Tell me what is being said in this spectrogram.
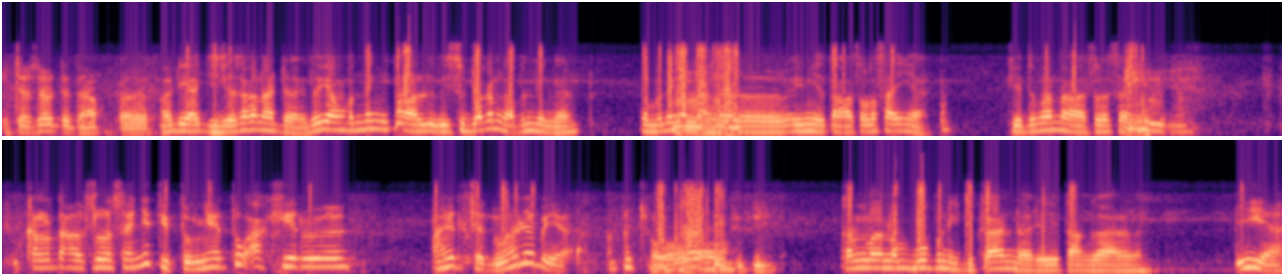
Ijazah udah dapet. Oh di ijazah kan ada. Itu yang penting tanggal wisuda kan nggak penting kan? Yang penting kan Hmm. tanggal ini tanggal selesainya. Dihitung kan tanggal selesai. Hmm. Kalau tanggal selesainya dihitungnya itu akhir akhir Januari apa ya? Apa Oh. itu? Kan menempuh pendidikan dari tanggal Iya,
